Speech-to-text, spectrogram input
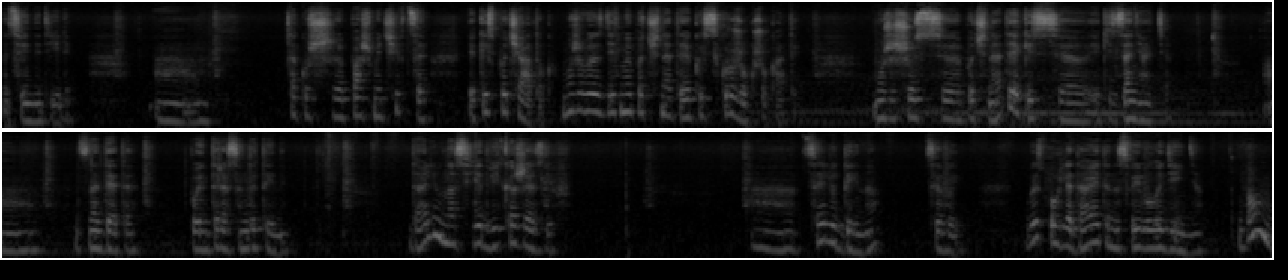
на цій неділі. Також паш мечів це якийсь початок. Може, ви з дітьми почнете якийсь кружок шукати. Може, щось е, почнете, якісь, е, якісь заняття. Знайдете по інтересам дитини. Далі у нас є двійка жезлів. Це людина, це ви. Ви споглядаєте на свої володіння. Вам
